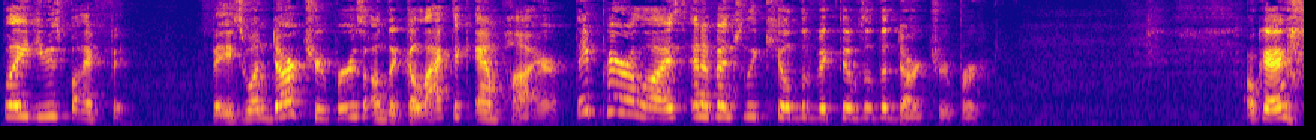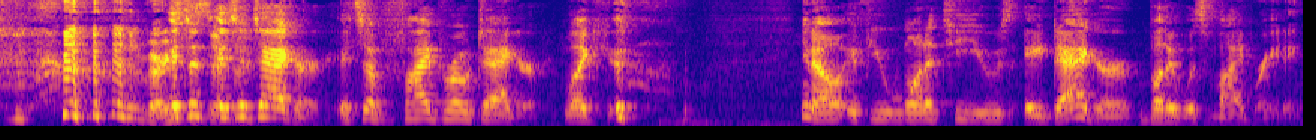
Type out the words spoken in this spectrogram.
blade used by Ph- Phase One Dark Troopers on the Galactic Empire. They paralyzed and eventually killed the victims of the Dark Trooper. Okay, Very it's a it's a dagger. It's a vibro dagger. Like, you know, if you wanted to use a dagger, but it was vibrating,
